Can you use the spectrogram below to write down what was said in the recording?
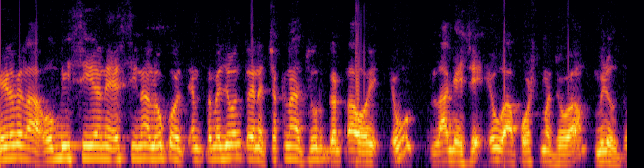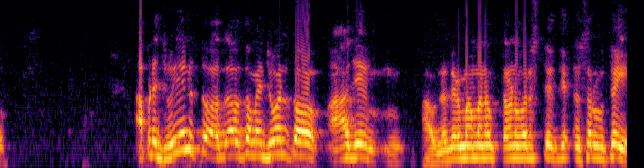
મેળવેલા ઓબીસી અને એસસીના લોકો, એમ તમે જોવો તો એને ચકનાચૂર કરતા હોય એવું લાગે છે, એવું આ પોસ્ટમાં જોવા મળ્યું હતું. આપણે જોઈએ ને તો અગાઉ તમે જુઓ ને તો આ જે ભાવનગરમાં મને ત્રણ વર્ષથી શરૂ થઈ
